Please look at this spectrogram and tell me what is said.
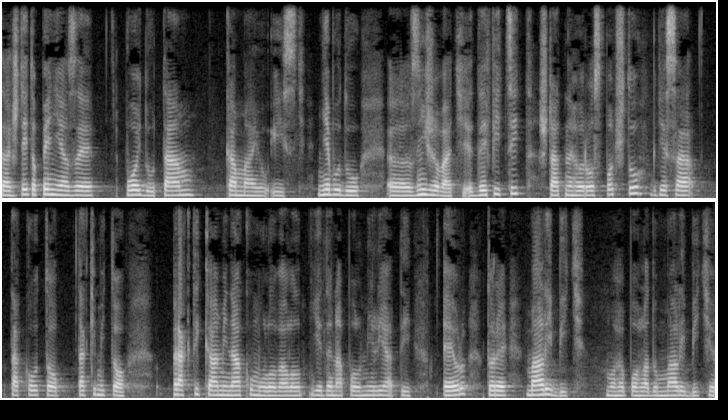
takže tieto peniaze pôjdu tam, kam majú ísť. Nebudú e, znižovať deficit štátneho rozpočtu, kde sa takouto, takýmito praktikami nakumulovalo 1,5 miliardy eur, ktoré mali byť môjho pohľadu mali byť e,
